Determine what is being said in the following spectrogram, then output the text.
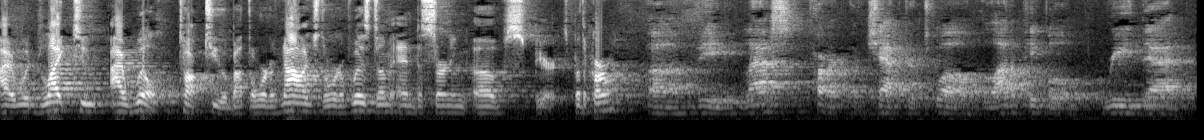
I would like to, I will talk to you about the word of knowledge, the word of wisdom, and discerning of spirits. Brother Carl? Uh, the last part of chapter 12, a lot of people read that,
